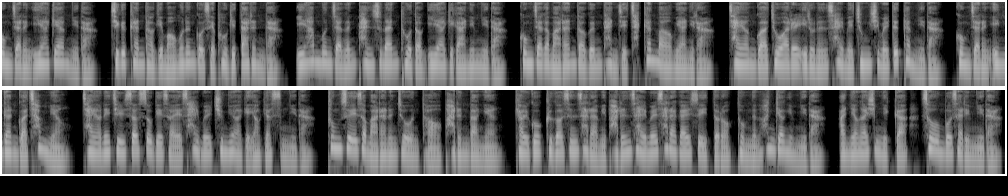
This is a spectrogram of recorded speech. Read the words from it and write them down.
공자는 이야기합니다. 지극한 덕이 머무는 곳에 복이 따른다. 이 한 문장은 단순한 도덕 이야기가 아닙니다. 공자가 말한 덕은 단지 착한 마음이 아니라 자연과 조화를 이루는 삶의 중심을 뜻합니다. 공자는 인간과 천명, 자연의 질서 속에서의 삶을 중요하게 여겼습니다. 풍수에서 말하는 좋은 터, 바른 방향, 결국 그것은 사람이 바른 삶을 살아갈 수 있도록 돕는 환경입니다. 안녕하십니까. 소음보살입니다.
